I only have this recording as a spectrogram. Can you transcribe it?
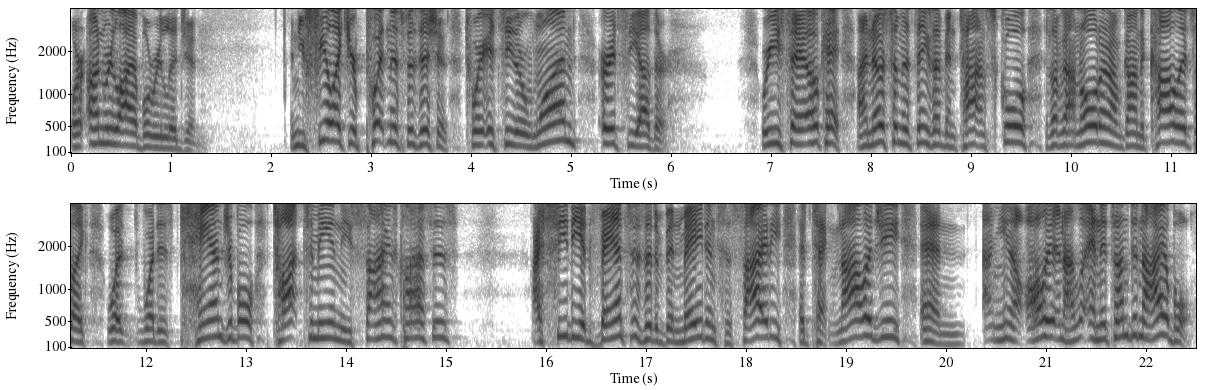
or unreliable religion. And you feel like you're put in this position to where it's either one or it's the other. Where you say, okay, I know some of the things I've been taught in school as I've gotten older and I've gone to college, like what, what is tangible taught to me in these science classes. I see the advances that have been made in society and technology and, you know, all it, and, I, and it's undeniable.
